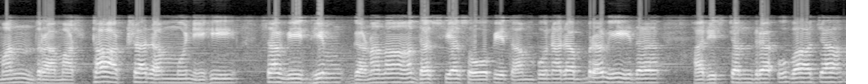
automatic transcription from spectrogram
मन्त्रमष्टाक्षरं मुनिः सविधिं गणनाथस्य सोपितं पुनरब्रवीद। हरिश्चन्द्र उवाच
